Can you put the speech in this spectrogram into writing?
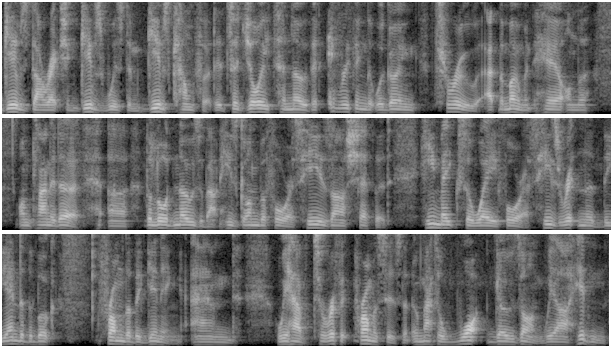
gives direction, gives wisdom, gives comfort. It's a joy to know that everything that we're going through at the moment here on the on planet Earth, uh, the Lord knows about. He's gone before us. He is our shepherd. He makes a way for us. He's written the, the end of the book from the beginning, and we have terrific promises that no matter what goes on, we are hidden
